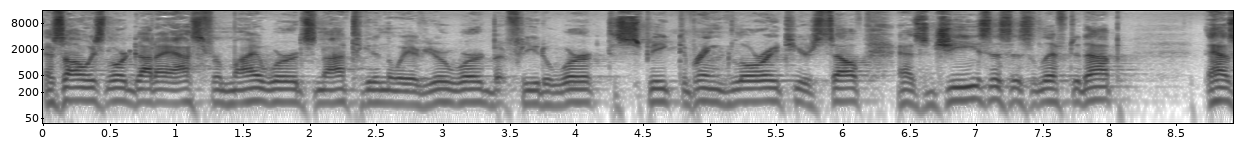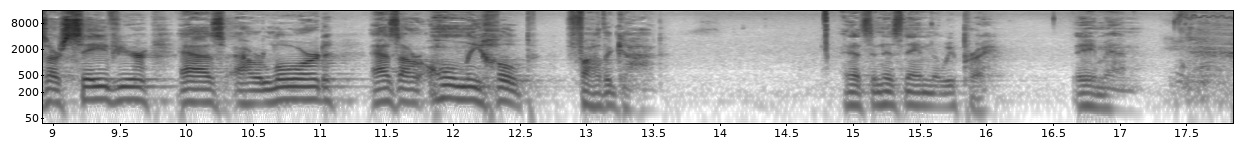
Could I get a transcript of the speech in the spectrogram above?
As always, Lord God, I ask for my words not to get in the way of your word, but for you to work, to speak, to bring glory to yourself as Jesus is lifted up, as our Savior, as our Lord, as our only hope, Father God. And it's in his name that we pray. Amen. Amen.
